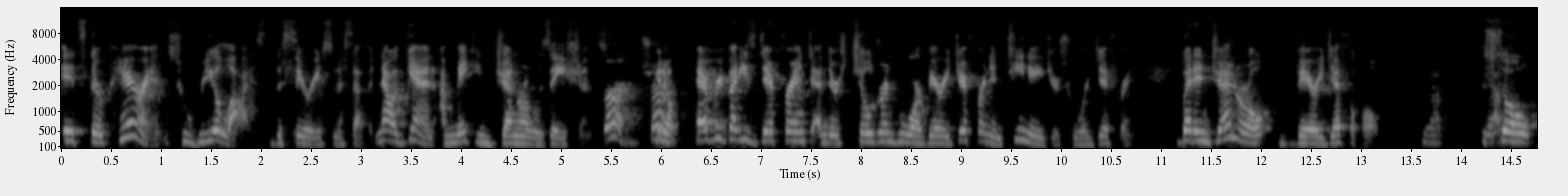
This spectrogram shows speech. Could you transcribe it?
it's their parents who realize the seriousness of it. Now, again, I'm making generalizations. Sure, sure. You know, everybody's different, and there's children who are very different and teenagers who are different. But in general, very difficult. Yep. yep. So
